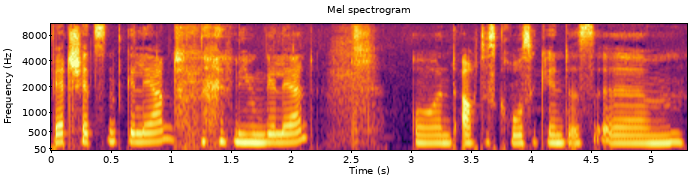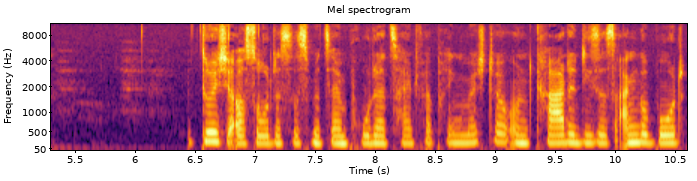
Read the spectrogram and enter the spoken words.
wertschätzend gelernt, lieben gelernt. Und auch das große Kind ist ähm, durchaus so, dass es mit seinem Bruder Zeit verbringen möchte. Und gerade dieses Angebot,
